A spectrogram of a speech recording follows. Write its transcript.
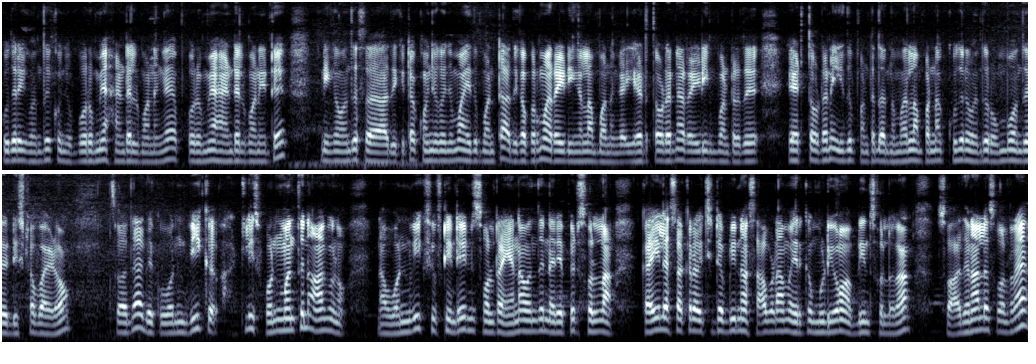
குதிரைக்கு வந்து கொஞ்சம் பொறுமையாக ஹேண்டில் பண்ணுங்கள் பொறுமையாக ஹேண்டில் பண்ணிவிட்டு நீங்கள் வந்து அதுக்கிட்ட கொஞ்சம் கொஞ்சமாக இது பண்ணிட்டு அதுக்கப்புறமா ரைடிங்கெல்லாம் பண்ணுங்கள் எடுத்த உடனே ரைடிங் பண்ணுறது எடுத்த உடனே இது பண்ணுறது அந்த மாதிரிலாம் பண்ணால் குதிரை வந்து ரொம்ப வந்து டிஸ்டர்ப் ஆகிடும் ஸோ வந்து அதுக்கு one week at least one மந்த்துன்னு ஆகணும். நான் ஒன் வீக் ஃபிஃப்டீன் டேன்னு சொல்கிறேன் ஏன்னா வந்து நிறைய பேர் சொல்லலாம் கையில் சக்கரை வச்சுட்டு எப்படி நான் சாப்பிடாம இருக்க முடியும் அப்படின்னு சொல்லலாம். ஸோ அதனால் சொல்கிறேன்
